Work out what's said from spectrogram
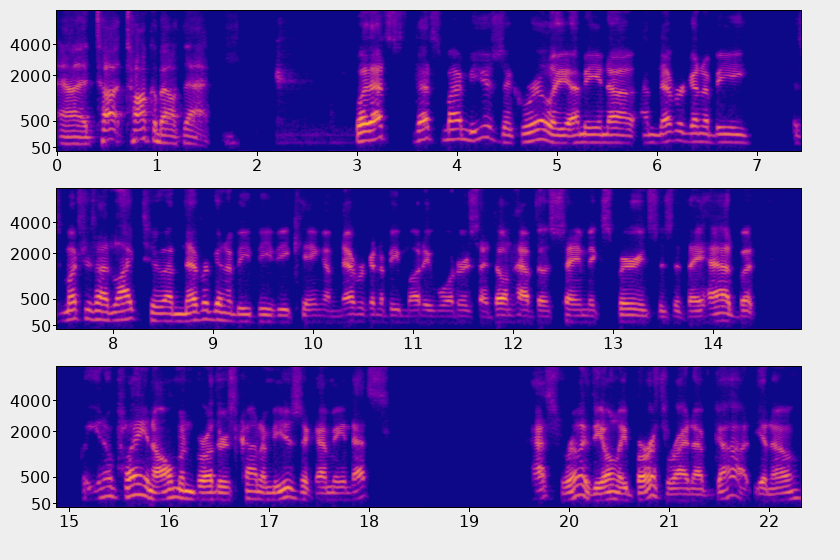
Uh, t- talk about that. Well, that's that's my music, really. I mean, uh, I'm never going to be as much as I'd like to. I'm never going to be BB King. I'm never going to be Muddy Waters. I don't have those same experiences that they had, but but you know, playing Allman Brothers kind of music. I mean, that's that's really the only birthright I've got, you know,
